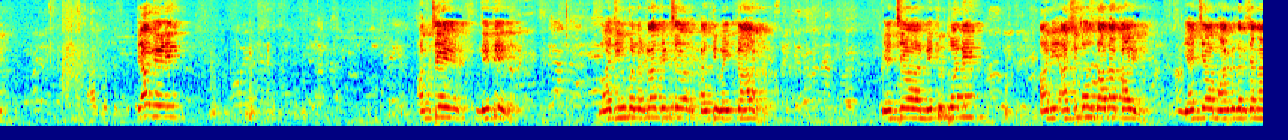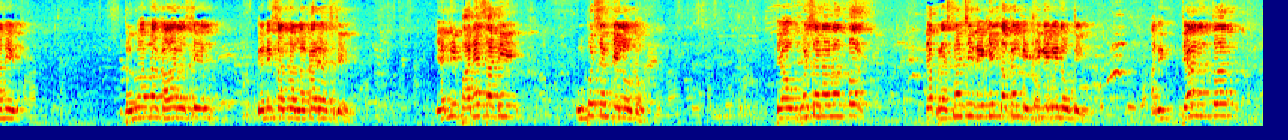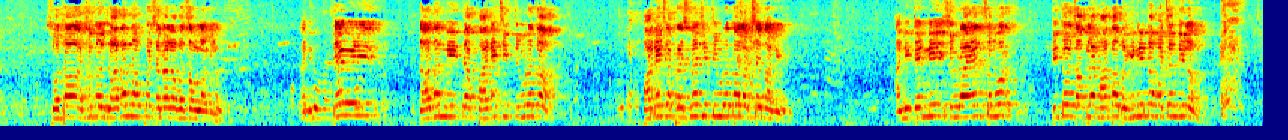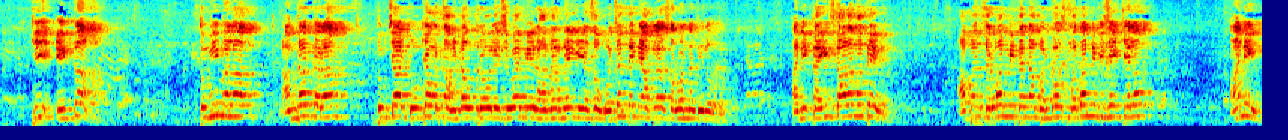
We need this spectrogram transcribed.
त्यावेळी आमचे नेते माजी उपनगराध्यक्ष कांतीबाई कहार यांच्या नेतृत्वाने आणि आशुतोष दादा काळे यांच्या मार्गदर्शनाने धनुवांना कहार असेल गणेशांना लकारे असतील यांनी पाण्यासाठी उपोषण केलं होतं. त्या उपोषणानंतर त्या प्रश्नाची देखील दखल घेतली गेली नव्हती. आणि त्यानंतर स्वतः आशुतोष दादांना उपोषणाला बसावं लागलं. आणि त्यावेळी दादांनी त्या पाण्याची तीव्रता पाण्याच्या प्रश्नाची तीव्रता लक्षात आली. आणि त्यांनी शिवरायांसमोर तिथंच आपल्या माता भगिनींना वचन दिलं. की एकदा तुम्ही मला आमदार करा तुमच्या डोक्यावरचा हंडा उतरवल्याशिवाय मी राहणार नाही असं वचन त्यांनी आपल्या सर्वांना दिलं होतं. आणि काहीच काळामध्ये आपण सर्वांनी त्यांना भरघोस मतांनी विजयी केला आणि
